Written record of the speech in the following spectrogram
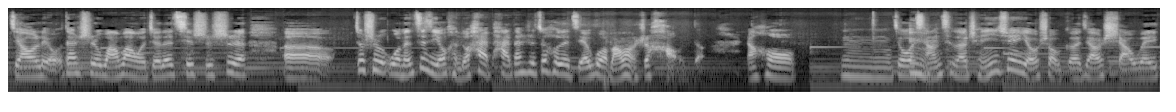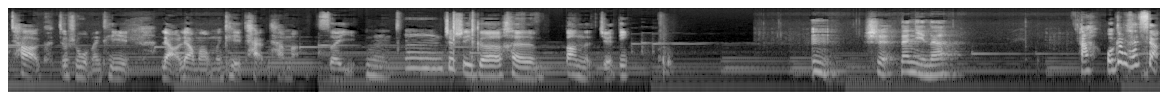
交流。但是往往我觉得其实是，呃，就是我们自己有很多害怕，但是最后的结果往往是好的。然后。嗯，就我想起了陈奕迅有首歌叫《Shall We Talk》，就是我们可以聊聊嘛，我们可以谈谈嘛，所以嗯嗯，这是一个很棒的决定。嗯，是，那你呢？啊，我刚才想，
